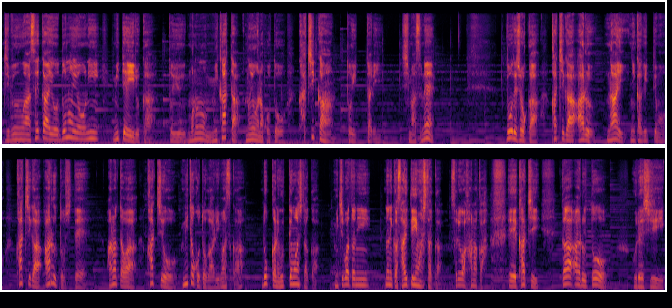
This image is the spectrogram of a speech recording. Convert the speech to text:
自分は世界をどのように見ているかというものの見方のようなことを価値観と言ったりしますね。どうでしょうか？価値がある、ないに限っても価値があるとして、あなたは価値を見たことがありますか？どっかに売ってましたか？道端に何か咲いていましたか？それは花か。えー、価値があると嬉しい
